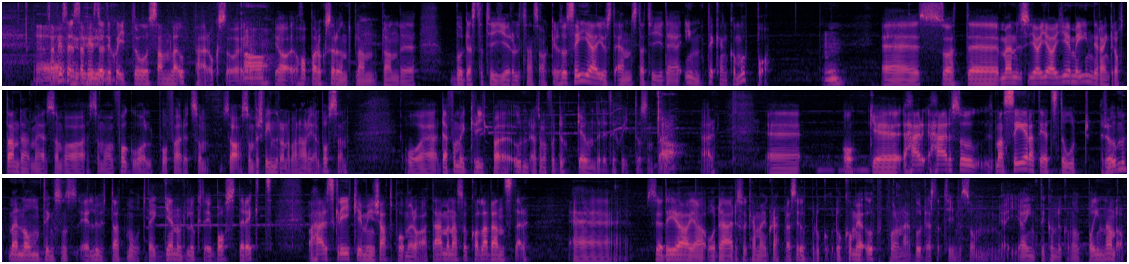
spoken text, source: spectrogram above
Uh, sen finns det, sen finns det lite skit att samla upp här också. Ja. Jag, jag hoppar också runt bland, bland eh, buddha-statyer och lite sådana saker. Så ser jag just en staty där jag inte kan komma upp på. Mm. Eh, så att, eh, men jag, jag ger mig in i den grottan där med som var, som var en fogwall på förut som, ja, som försvinner när man har ihjäl bossen. Och eh, där får man ju krypa under, att man får ducka under lite skit och sånt där. Ja. Eh, och eh, här, här så, man ser att det är ett stort rum med någonting som är lutat mot väggen och det luktar ju boss direkt. Och här skriker min chatt på mig då att, nej men alltså kolla vänster. Så det gör jag och där så kan man ju grappla sig upp och då, då kommer jag upp på den här buddha-statyn som jag, jag, inte kunde komma upp på innan då.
